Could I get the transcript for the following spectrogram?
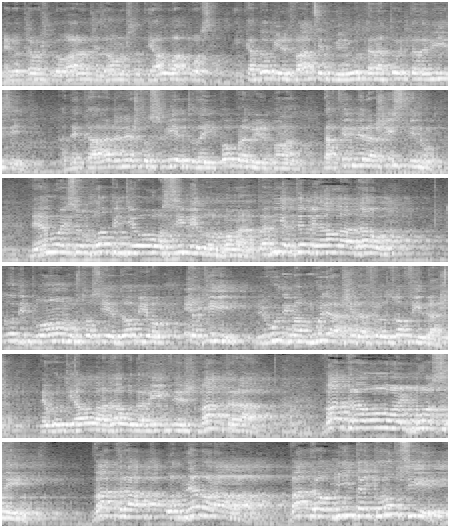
nego trebaš odgovarati za ono što ti Allah poslao. I kad dobiješ 20 minuta na toj televiziji, pa da kaže nešto svijetu, da ih popraviš, bolan, da firmiraš istinu, nemoj se uklopiti ovo sivilo, bolan, pa nije tebi Allah dao tu diplomu što si je dobio da ti ljudima muljaš i da filozofiraš nego ti Allah dao da vikneš vatra, vatra u ovoj Bosni, vatra od nemorala, vatra od mita i korupcije.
